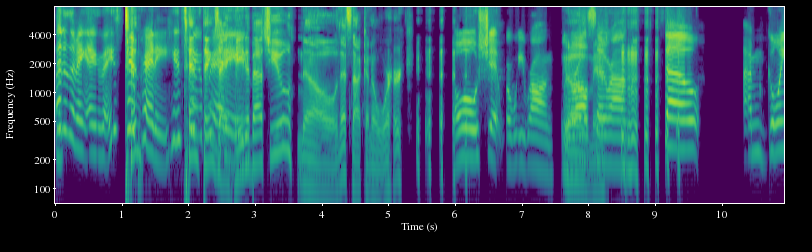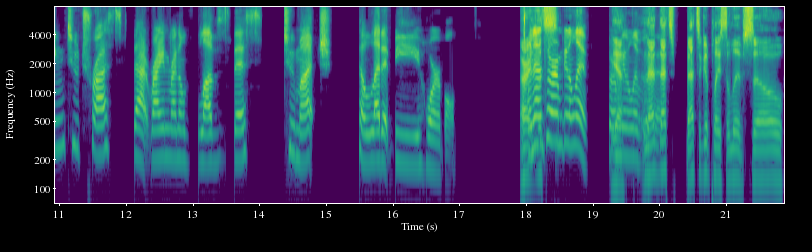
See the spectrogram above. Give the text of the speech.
That doesn't make any sense. He's too Ten- pretty. He's Ten too things I hate about you? No, that's not gonna work. oh shit, were we wrong? We were Oh, all man. so wrong. so I'm going to trust that Ryan Reynolds loves this too much to let it be horrible. All right, and that's where I'm gonna live. That's where yeah, I'm gonna live that, it. that's that's a good place to live. So,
